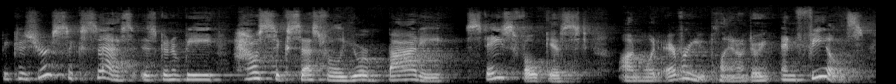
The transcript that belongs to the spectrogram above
because your success is going to be how successful your body stays focused on whatever you plan on doing and feels.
